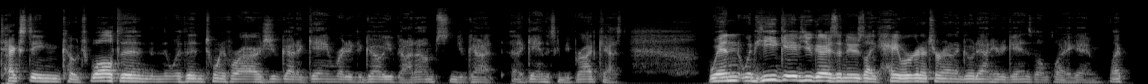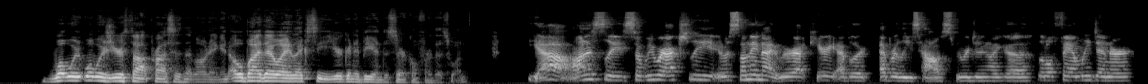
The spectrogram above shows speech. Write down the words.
texting Coach Walton, and within 24 hours, you've got a game ready to go. You've got umps, and you've got a game that's going to be broadcast. When when he gave you guys the news, like, "Hey, we're going to turn around and go down here to Gainesville and play a game," like, what what was your thought process in that morning? And oh, by the way, Lexi, you're going to be in the circle for this one. Yeah, honestly, so we were actually it was Sunday night. We were at Carrie Eberle, Eberle's house. We were doing like a little family dinner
